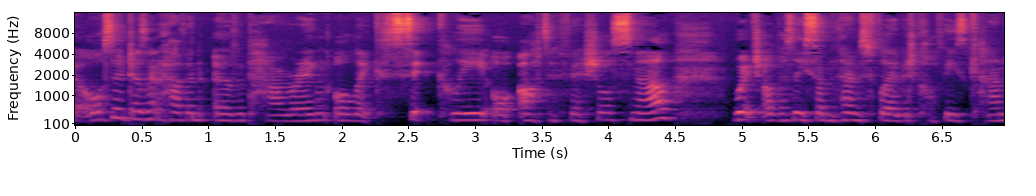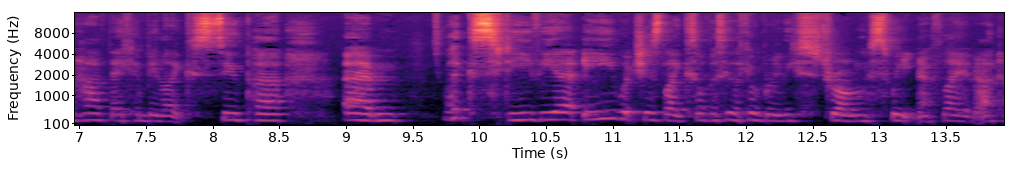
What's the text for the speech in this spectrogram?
it also doesn't have an overpowering or like sickly or artificial smell which obviously sometimes flavored coffees can have. They can be like super um like stevia e, which is like obviously like a really strong sweetener flavour,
